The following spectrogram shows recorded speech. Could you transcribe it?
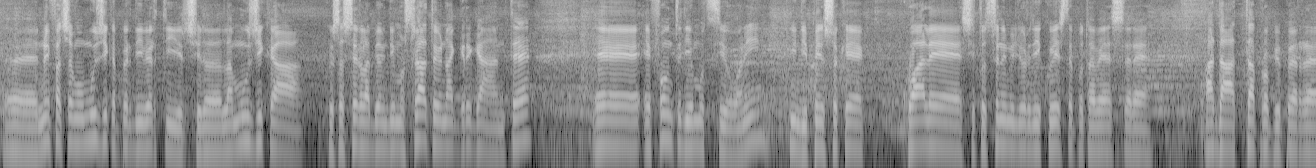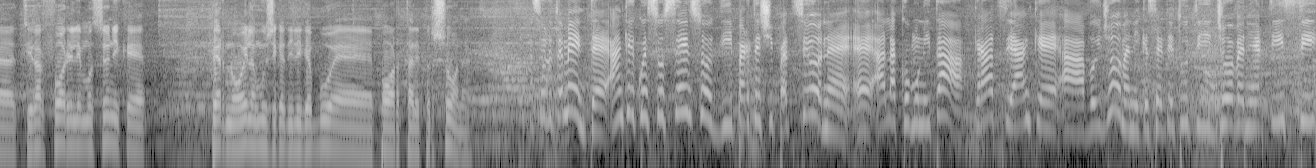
Eh, noi facciamo musica per divertirci, la, la musica questa sera l'abbiamo dimostrato è un aggregante, è, è fonte di emozioni, quindi penso che quale situazione migliore di questa potrebbe essere adatta proprio per eh, tirar fuori le emozioni che per noi la musica di Ligabue porta alle persone. Assolutamente, anche questo senso di partecipazione eh, alla comunità, grazie anche a voi giovani che siete tutti giovani artisti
